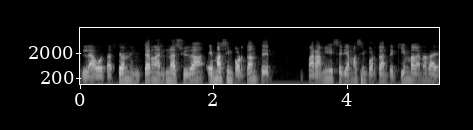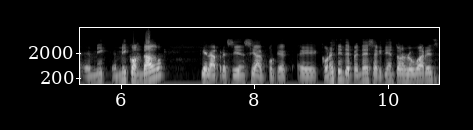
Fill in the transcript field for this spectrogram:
la votación interna en una ciudad, es más importante, para mí sería más importante quién va a ganar en mi, en mi condado que la presidencial, porque eh, con esta independencia que tienen todos los lugares,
